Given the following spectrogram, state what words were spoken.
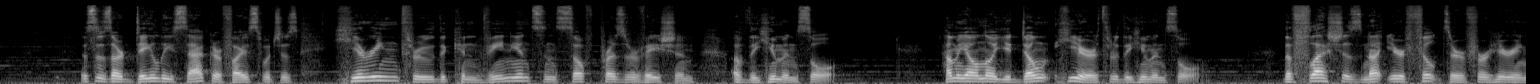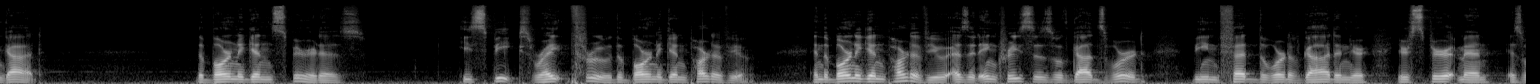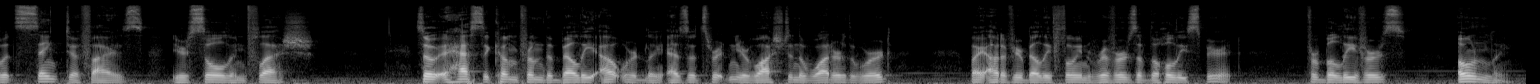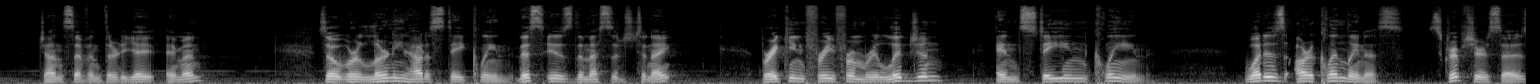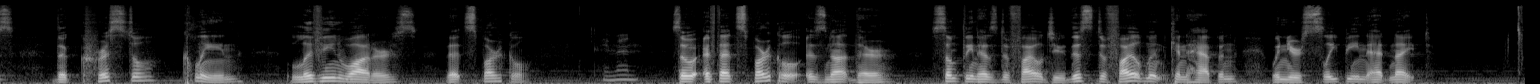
This is our daily sacrifice, which is hearing through the convenience and self preservation of the human soul. How many y'all know you don't hear through the human soul? The flesh is not your filter for hearing God. The born again spirit is. He speaks right through the born again part of you. And the born again part of you, as it increases with God's word, being fed the word of God and your, your spirit man is what sanctifies your soul and flesh. So it has to come from the belly outwardly. As it's written, you're washed in the water of the word, by out of your belly flowing rivers of the Holy Spirit. For believers only. John 7:38. Amen. So we're learning how to stay clean. This is the message tonight. Breaking free from religion and staying clean. What is our cleanliness? Scripture says, the crystal clean living waters that sparkle. Amen. So if that sparkle is not there, something has defiled you. This defilement can happen when you're sleeping at night.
